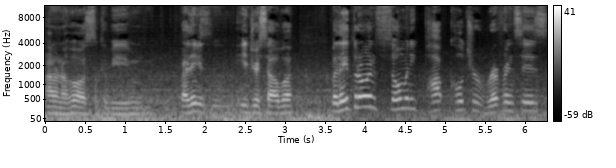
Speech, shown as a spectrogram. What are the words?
I don't know who else it could be but I think it's Idris Elba but they throw in so many pop culture references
